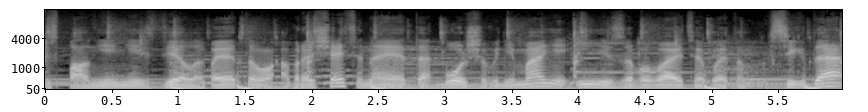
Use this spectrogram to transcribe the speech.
исполнении сделок. Поэтому обращайте на это больше внимания и не забывайте об этом. Всегда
